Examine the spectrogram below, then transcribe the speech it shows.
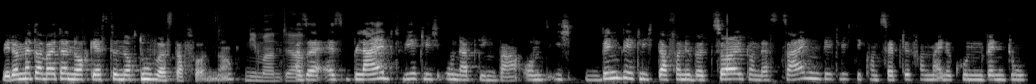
weder Mitarbeiter noch Gäste noch du was davon. Ne? Niemand, ja. Also es bleibt wirklich unabdingbar. Und ich bin wirklich davon überzeugt und das zeigen wirklich die Konzepte von meinen Kunden. Wenn du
